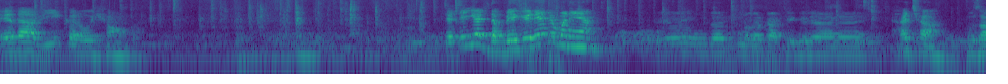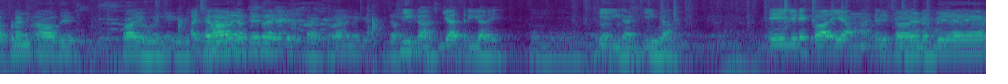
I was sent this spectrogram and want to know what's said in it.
ਇਹਦਾ ਵੀ ਕਰੋ ਸ਼ੌਂਕ। ਚਾਚਾ ਇਹ ਡੱਬੇ ਕਿਹੜਿਆਂ ਚੋਂ ਬਣੇ ਆ? ਉਹਦਾ ਮਤਲਬ ਕਾਕੇ ਗਿਰਿਆ ਨੇ। ਅੱਛਾ। ਉਸ ਆਪਣੇ ਆਪਦੇ ਪਾਏ ਹੋਏ ਨੇ। ਅੱਛਾ, ਨਾਲ ਡੱਬੇ ਤਾਂ ਇਹ ਡਾਕਟਰਾਂ ਨੇ ਠੀਕ ਆ ਯਾਤਰੀ ਵਾਲੇ। ਠੀਕ ਆ ਠੀਕ ਆ। ਤੇ ਜਿਹੜੇ ਕਾਲੇ ਆ ਉਹਨਾਂ ਦੇ ਜਿਹੜੇ ਵਿੱਚ ਕਾਲੇ ਡੱਬੇ ਆਏ ਆ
